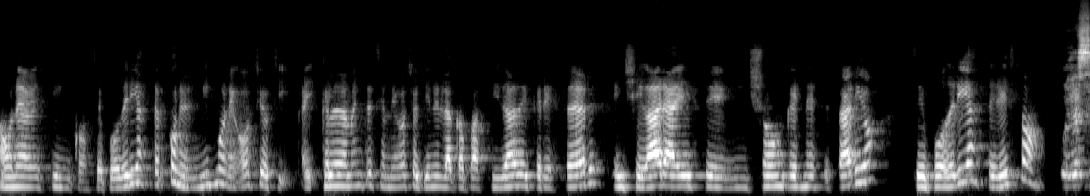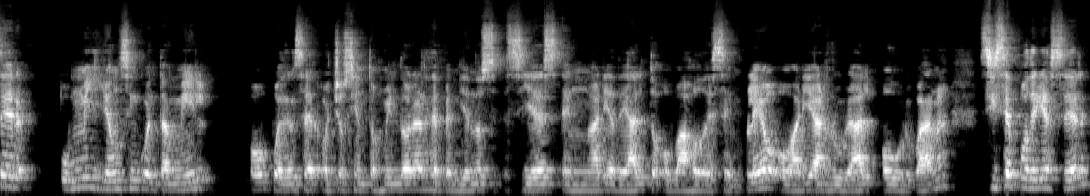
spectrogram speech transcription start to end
a una B5. ¿Se podría hacer con el mismo negocio? Sí, claramente si el negocio tiene la capacidad de crecer y llegar a ese millón que es necesario, ¿se podría hacer eso? Puede ser un millón cincuenta mil o pueden ser 800 mil dólares dependiendo si es en un área de alto o bajo desempleo o área rural o urbana. Sí se podría hacer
